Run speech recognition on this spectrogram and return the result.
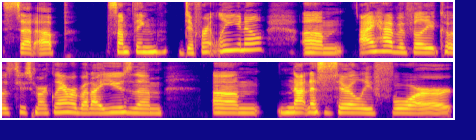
set up something differently, you know? Um, I have affiliate codes through Smart Glamour, but I use them um not necessarily for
